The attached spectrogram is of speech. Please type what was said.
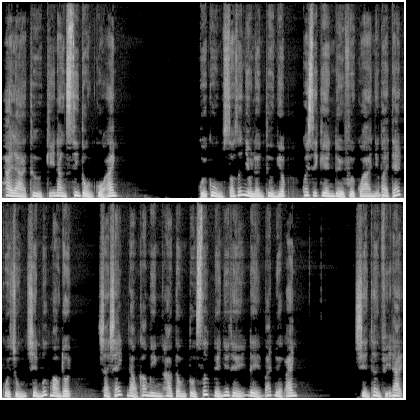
hai là thử kỹ năng sinh tồn của anh. Cuối cùng, sau rất nhiều lần thử nghiệm, quay sĩ Kiên đều vượt qua những bài test của chúng trên mức mong đợi. Chẳng trách đảo Khắc mình hào tông tổ sức đến như thế để bắt được anh. Chiến thần vĩ đại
